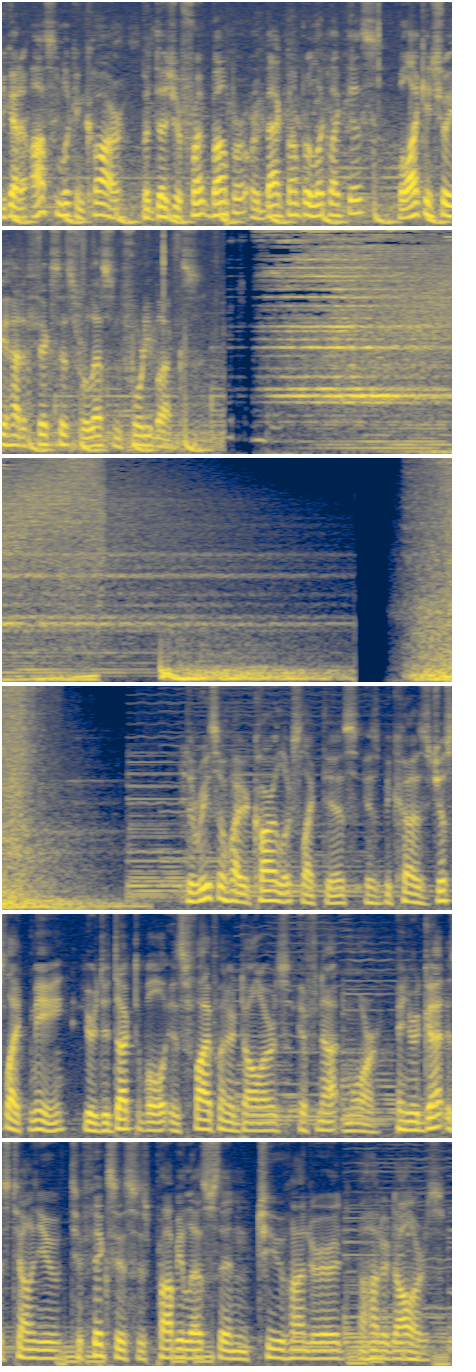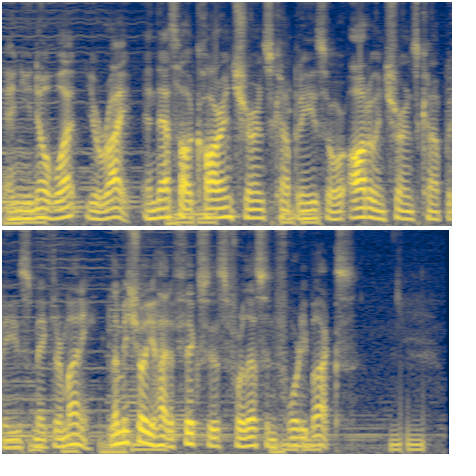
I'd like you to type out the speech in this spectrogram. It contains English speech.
You got an awesome looking car, but does your front bumper or back bumper look like this? Well, I can show you how to fix this for less than 40 bucks. The reason why your car looks like this is because, just like me, your deductible is $500 if not more. And your gut is telling you to fix this is probably less than $200, $100. And you know what? You're right. And that's how car insurance companies or auto insurance companies make their money. Let me show you how to fix this for less than 40 bucks.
